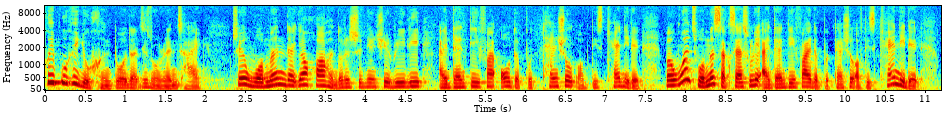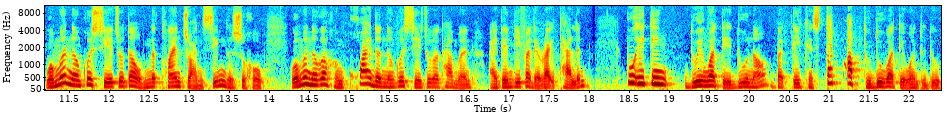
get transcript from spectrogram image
会不会有很多的这种人才？所以我们的要花很多的时间去 really identify all the potential of this candidate. But once 我们 successfully identify the potential of this candidate，我们能够协助到我们的 client 转型的时候，我们能够很快的能够协助到他们 identify the right talent。不一定 doing what they do now，but they can step up to do what they want to do。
